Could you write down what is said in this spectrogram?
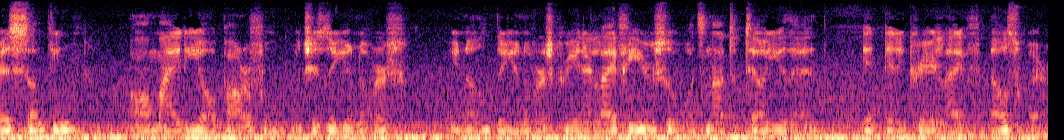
is something almighty, all powerful, which is the universe. You know, the universe created life here, so what's not to tell you that it didn't create life elsewhere?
